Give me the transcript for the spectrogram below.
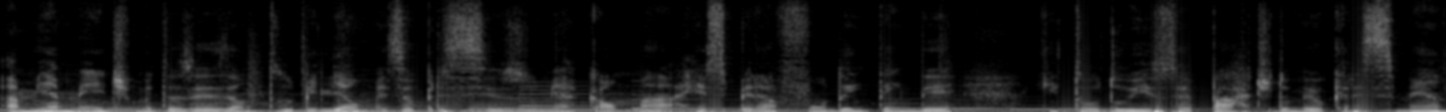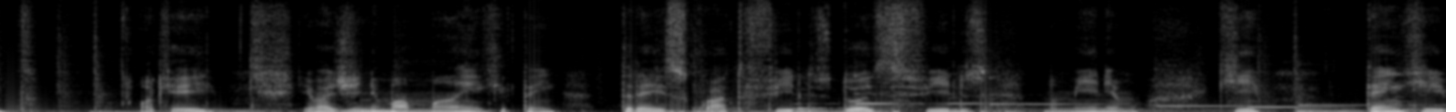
a minha mente muitas vezes é um turbilhão, mas eu preciso me acalmar, respirar fundo e entender que tudo isso é parte do meu crescimento. Ok? Imagine uma mãe que tem três, quatro filhos, dois filhos no mínimo, que tem que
